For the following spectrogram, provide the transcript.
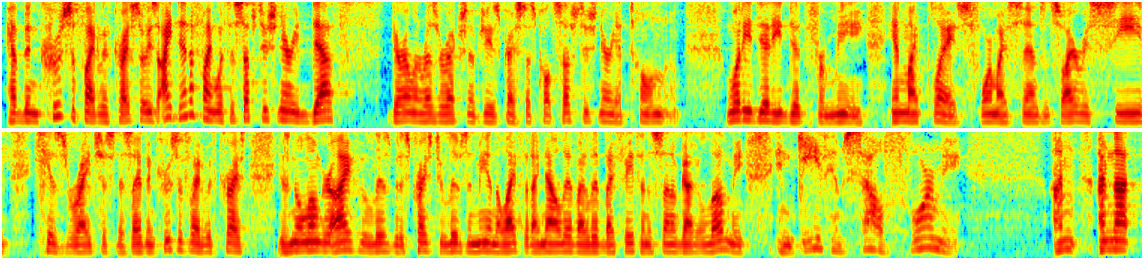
have been crucified with Christ. So he's identifying with the substitutionary death burial, and resurrection of Jesus Christ. That's called substitutionary atonement. What he did, he did for me in my place for my sins. And so I receive his righteousness. I've been crucified with Christ. It is no longer I who lives, but it's Christ who lives in me. And the life that I now live, I live by faith in the Son of God who loved me and gave himself for me. I'm, I'm not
